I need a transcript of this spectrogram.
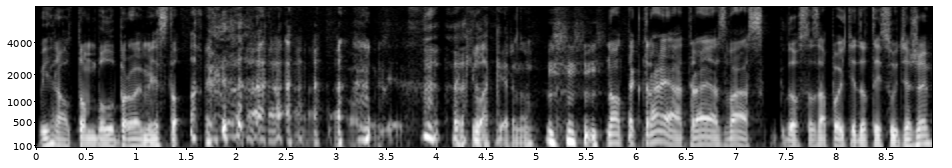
vyhral tombolu prvé miesto. taký laker, no. No tak traja, traja z vás, kto sa zapojíte do tej súťaže,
